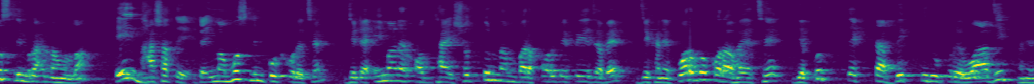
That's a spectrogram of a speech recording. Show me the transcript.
মুসলিম রাহমাহুল্লাহ এই ভাষাতে এটা ইমাম মুসলিম কোট করেছেন, যেটা ইমানের অধ্যায় সত্তর নাম্বার পর্বে পেয়ে যাবেন, যেখানে পর্ব করা হয়েছে যে প্রত্যেকটা ব্যক্তির উপরে ওয়াজিব মানে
